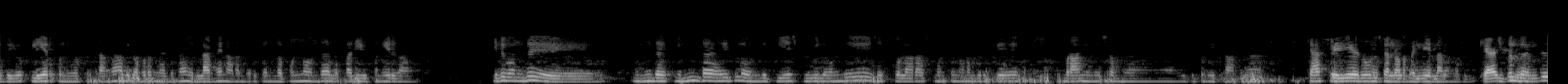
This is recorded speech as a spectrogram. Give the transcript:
எதையோ கிளியர் பண்ணி விட்டுருக்காங்க. அதுக்கப்புறமேட்டு தான் எல்லாமே நடந்திருக்கு. இந்த பொண்ணு வந்து அதை பதிவு பண்ணியிருக்காங்க இது வந்து இந்த இந்த இதுல வந்து பிஎஸ்பிபில வந்து செக்ஷுவல் ஹராஸ்மெண்ட் நடந்திருக்கு. பிராமினிசம் இது பண்ணியிருக்காங்க caste பெரிய ரோல் discrimination நடந்திருக்கு எல்லாம் நடந்திருக்கு. கேஷ்ல இதுல வந்து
